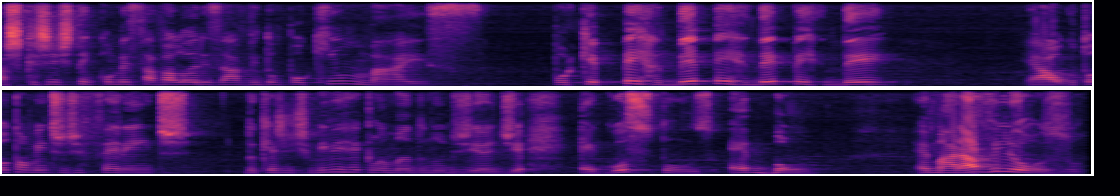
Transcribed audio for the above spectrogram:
Acho que a gente tem que começar a valorizar a vida um pouquinho mais. Porque perder, perder, perder é algo totalmente diferente do que a gente vive reclamando no dia a dia. É gostoso, é bom, é maravilhoso.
